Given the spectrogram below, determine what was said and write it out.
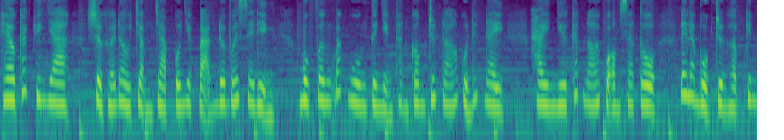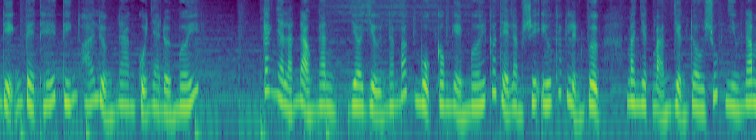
Theo các chuyên gia, sự khởi đầu chậm chạp của Nhật Bản đối với xe điện một phần bắt nguồn từ những thành công trước đó của nước này, hay như cách nói của ông Sato, đây là một trường hợp kinh điển về thế tiến thoái lượng nan của nhà đổi mới. Các nhà lãnh đạo ngành do dự nắm bắt một công nghệ mới có thể làm suy yếu các lĩnh vực mà Nhật Bản dẫn đầu suốt nhiều năm,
